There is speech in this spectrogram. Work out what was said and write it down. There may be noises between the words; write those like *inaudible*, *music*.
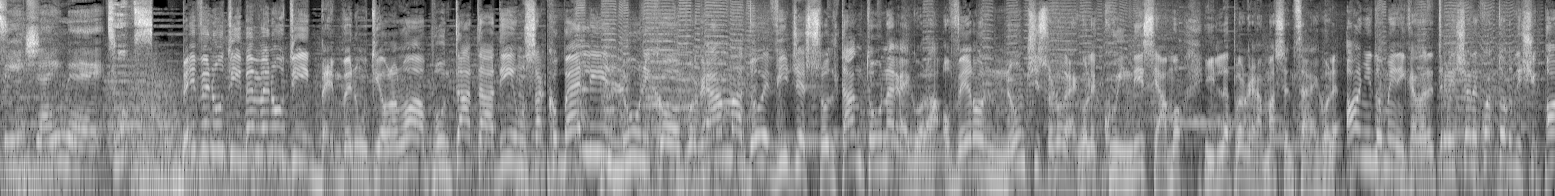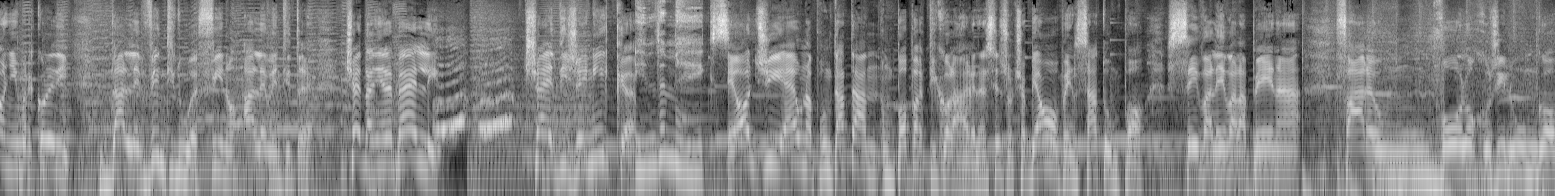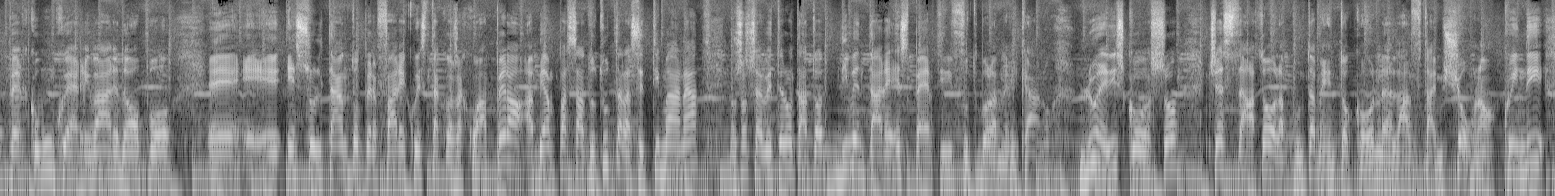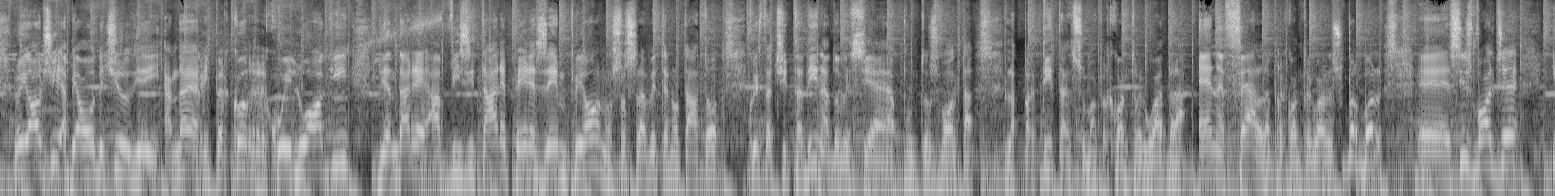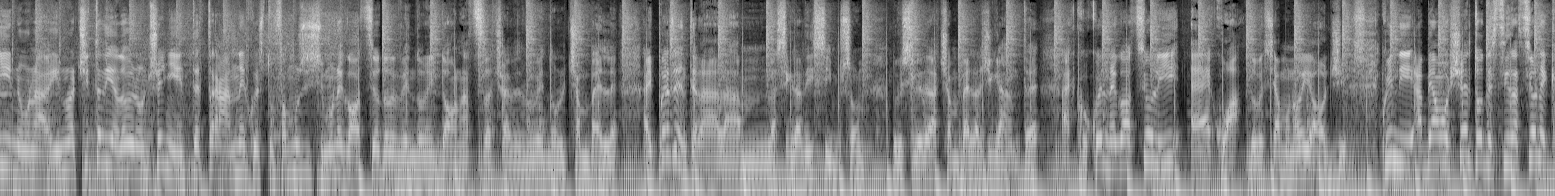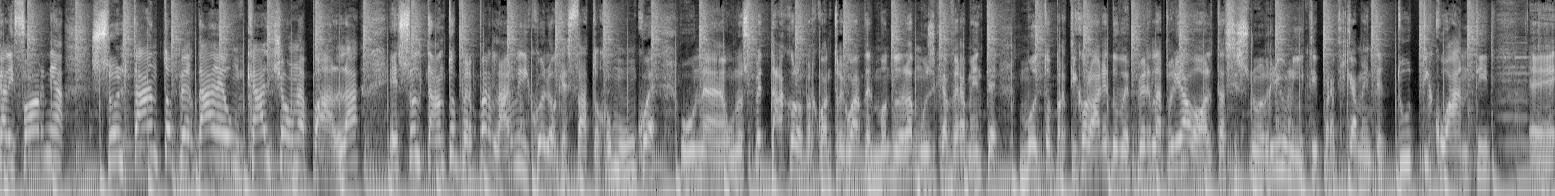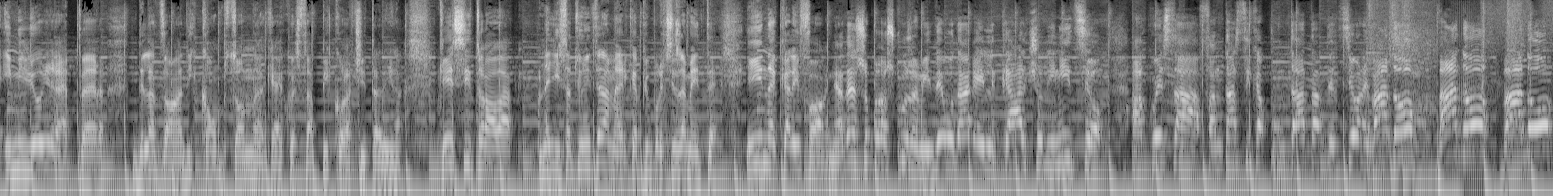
DJ Nick. Oops. Benvenuti, benvenuti, benvenuti a una nuova puntata di Un Sacco Belli, l'unico programma dove vige soltanto una regola, ovvero non ci sono regole, quindi siamo il programma senza regole. Ogni domenica dalle 13 alle 14, ogni mercoledì dalle 22 fino alle 23. C'è Daniele Belli, c'è DJ Nick. In the mix. E oggi è una puntata un po' particolare, nel senso ci abbiamo pensato un po' se valeva la pena fare un volo così lungo per comunque arrivare dopo eh, e, e soltanto per fare questa cosa qua. Però abbiamo passato tutta la settimana, non so se avete notato, a diventare esperti di football americano. Lunedì scorso c'è stato l'appuntamento con l'halftime show, no? Quindi noi oggi abbiamo deciso di andare a ripercorrere quei luoghi, di andare a visitare per esempio, non so se l'avete notato, questa cittadina dove si è appunto svolta la partita, insomma per quanto riguarda la NFL, per quanto riguarda il Super Bowl, eh, si svolge in una, in una cittadina dove non c'è niente tranne questo famosissimo negozio dove vendono i donuts, cioè dove vendono le ciambelle. Hai presente la, la, la sigla dei Simpson dove si vede la ciambella gigante? Ecco, quel negozio lì è qua dove siamo noi oggi. Quindi abbiamo scelto destinazione California soltanto per dare un calcio a una palla e soltanto per parlarvi di quello che è stato comunque un- uno spettacolo per quanto riguarda il mondo della musica veramente molto particolare dove per la prima volta si sono riuniti praticamente tutti quanti eh, i migliori rapper della zona di Compton che è questa piccola cittadina che si trova negli Stati Uniti d'America più precisamente in California. Adesso però scusami devo dare il calcio d'inizio a questa fantastica puntata. Attenzione vado vado vado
